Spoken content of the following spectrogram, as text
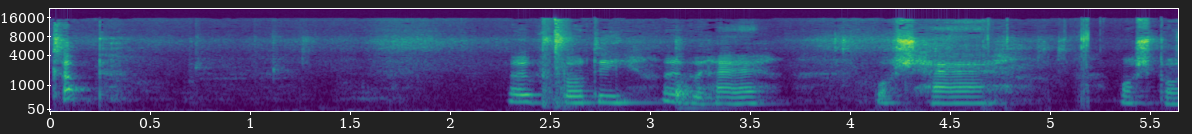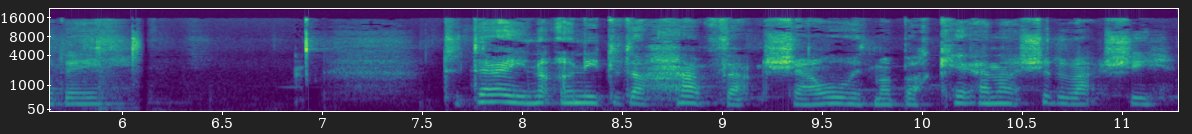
cup, over body, over hair, wash hair, wash body. Today, not only did I have that shower with my bucket, and I should have actually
